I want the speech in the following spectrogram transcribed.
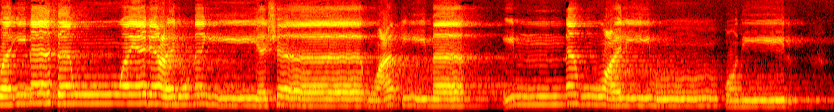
وإناثا ويجعل من يشاء عقيما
